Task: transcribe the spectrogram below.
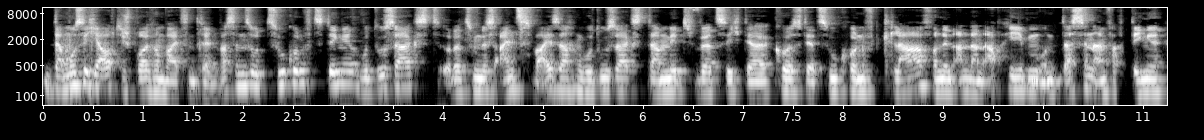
da muss ich ja auch die Spreu vom Weizen trennen. Was sind so Zukunftsdinge, wo du sagst, oder zumindest ein, zwei Sachen, wo du sagst, damit wird sich der Kurs der Zukunft klar von den anderen abheben und das sind einfach Dinge,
